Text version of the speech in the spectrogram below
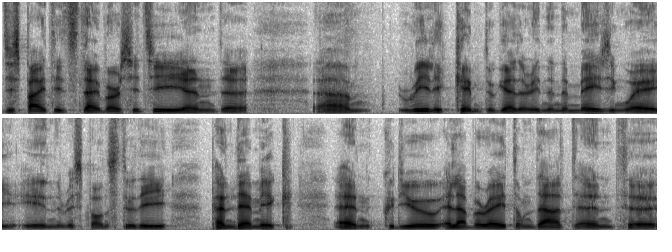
despite its diversity and uh, um, really came together in an amazing way in response to the pandemic. And could you elaborate on that and uh,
